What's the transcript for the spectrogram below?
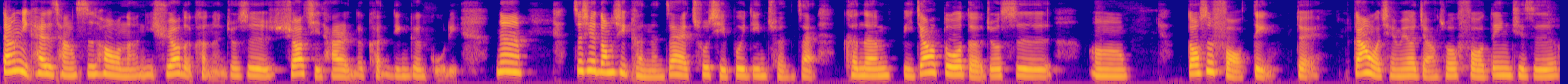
当你开始尝试后呢，你需要的可能就是需要其他人的肯定跟鼓励。那这些东西可能在初期不一定存在，可能比较多的就是，嗯，都是否定。对，刚刚我前面有讲说，否定其实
